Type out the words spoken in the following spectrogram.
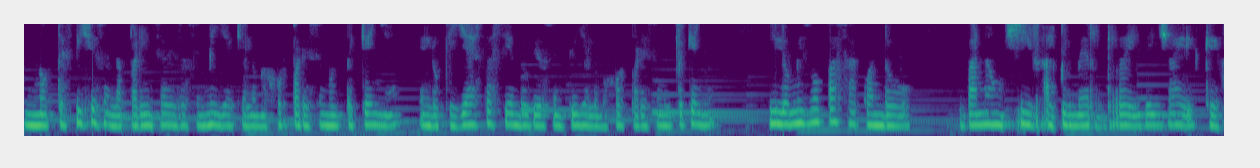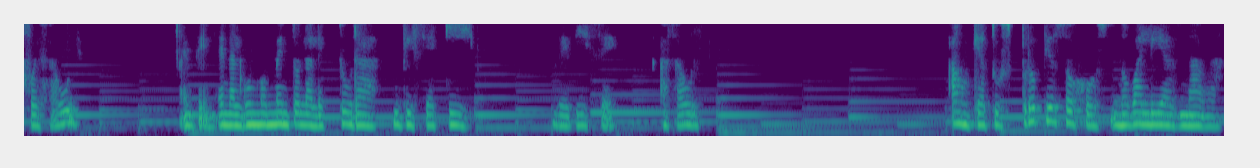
no te fijes en la apariencia de esa semilla que a lo mejor parece muy pequeña, en lo que ya está haciendo Dios en ti y a lo mejor parece muy pequeño. Y lo mismo pasa cuando van a ungir al primer rey de Israel, que fue Saúl. En fin, en algún momento la lectura dice aquí, le dice a Saúl, aunque a tus propios ojos no valías nada,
